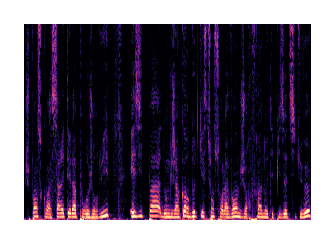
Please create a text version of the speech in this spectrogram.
Je pense qu'on va s'arrêter là pour aujourd'hui. Hésite pas, donc j'ai encore d'autres questions sur la vente, je referai un autre épisode si tu veux.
